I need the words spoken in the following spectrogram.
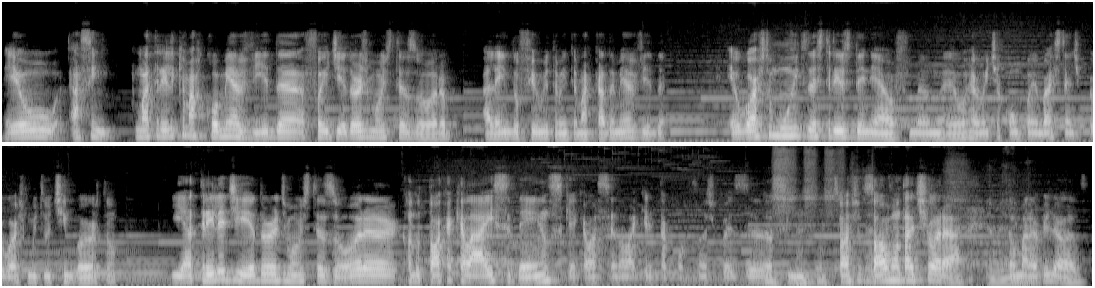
eu, assim, uma trilha que marcou minha vida foi de Edward Mãos de Tesoura, além do filme também ter marcado a minha vida. Eu gosto muito das trilhas do Danny Elfman, eu realmente acompanho bastante porque eu gosto muito do Tim Burton. E a trilha de Edward Mãos de Tesoura, quando toca aquela Ice Dance, que é aquela cena lá que ele tá cortando as coisas, assim, só, só vontade de chorar. É então, maravilhosa.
